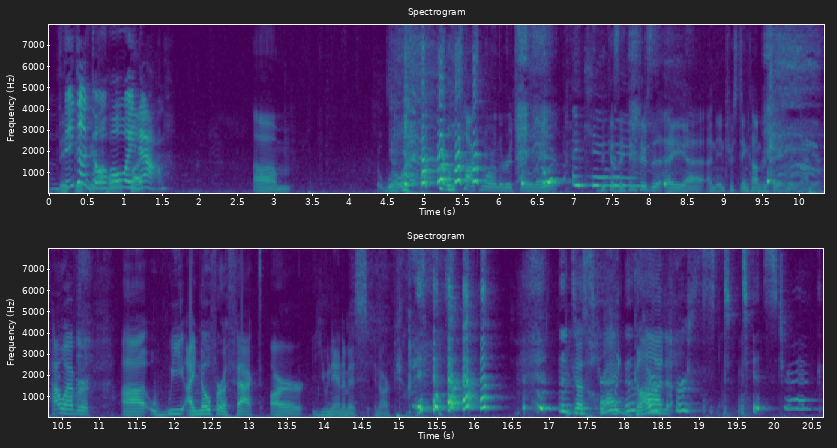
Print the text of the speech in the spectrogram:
Big, They big, dug big the whole hole, way but, down. Um, we'll we'll talk more on the ritual later. I can't because I think there's a, a uh, an interesting conversation to be had here. However, uh, we I know for a fact are unanimous in our feelings. the because diss track. holy This God- our first diss track.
